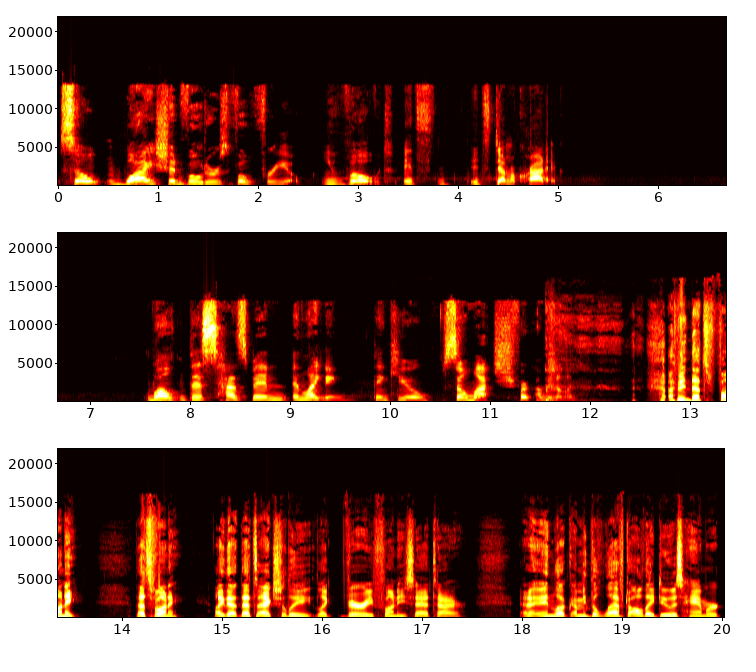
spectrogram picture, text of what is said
So, why should voters vote for you? You vote. It's it's democratic. Well, this has been enlightening. Thank you so much for coming on. I mean, that's funny. That's funny. Like that. That's actually like very funny satire. And, and look, I mean, the left all they do is hammer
